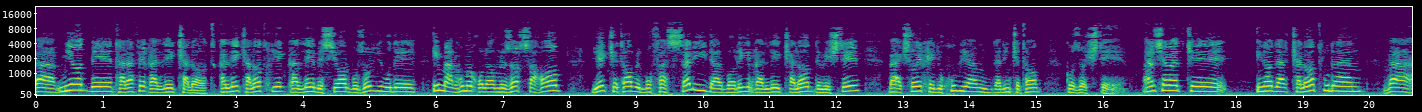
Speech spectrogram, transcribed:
و میاد به طرف قله کلات. قله کلات یک قله بسیار بزرگی بوده. این مرحوم غلامرضا صحاب یک کتاب مفصلی درباره قله کلات نوشته و عکسهای خیلی خوبی هم در این کتاب گذاشته. هر شود که اینا در کلات بودن و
